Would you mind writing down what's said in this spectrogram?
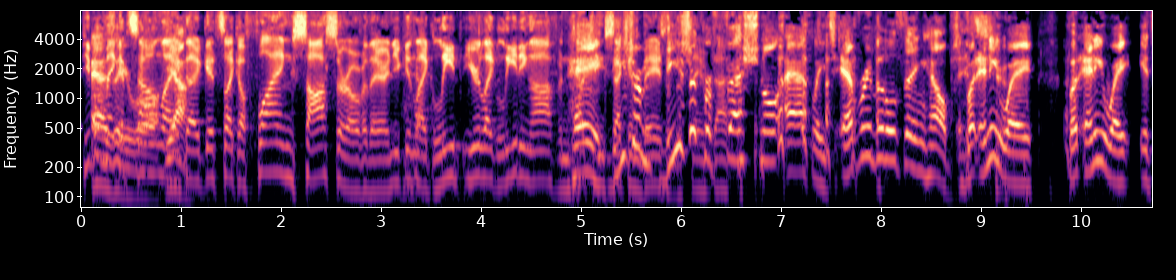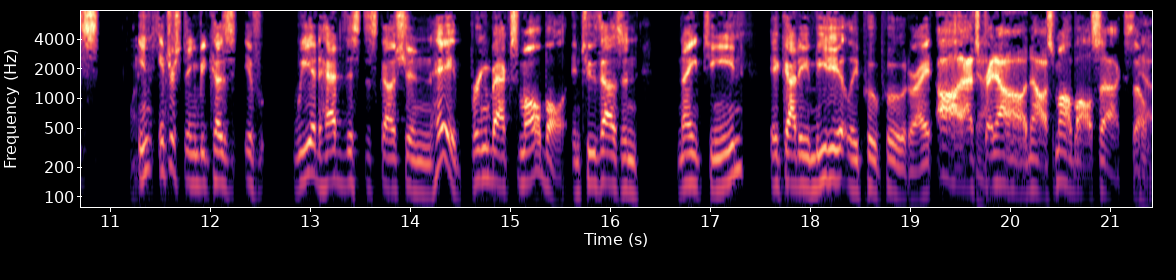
People as make a it sound role, like yeah. like it's like a flying saucer over there, and you can like lead. You're like leading off and hey, touching second these are base. at these the are same time. professional athletes. Every little thing helps. But It's anyway, but anyway, it's in, interesting because if we had had this discussion, hey, bring back small ball in 2019, it got immediately poo pooed, right? Oh, that's Yeah. great. Oh, no, small ball sucks. So Yeah.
